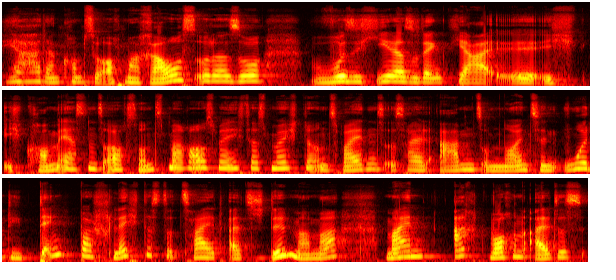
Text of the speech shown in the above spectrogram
ja, dann kommst du auch mal raus oder so, wo sich jeder so denkt, ja, äh, ich, ich komme erstens auch sonst mal raus, wenn ich das möchte. Und zweitens ist halt abends um 19 Uhr die denkbar schlechteste Zeit als Stillmama, mein ein acht Wochen altes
